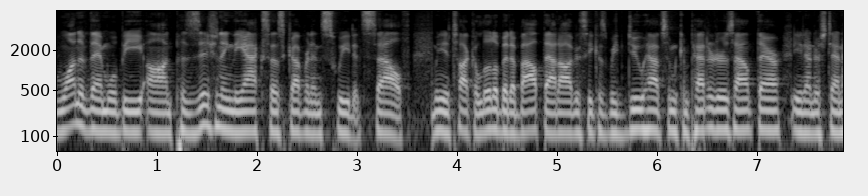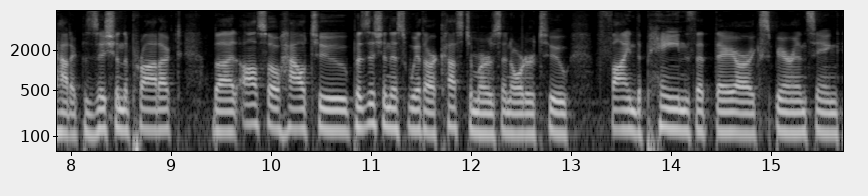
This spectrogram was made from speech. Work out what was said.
one of them will be on positioning the Access Governance Suite itself. We need to talk a little bit about that, obviously, because we do have some competitors out there. We need to understand how to position the product, but also how to position this with our customers in order to find the pains that they are experiencing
